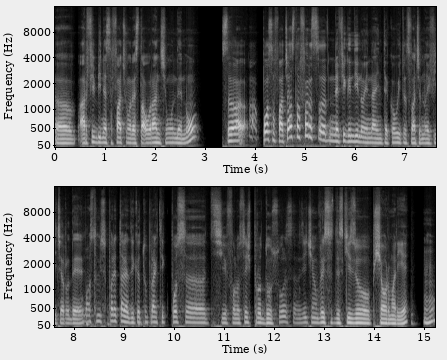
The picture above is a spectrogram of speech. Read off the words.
uh, ar fi bine să faci un restaurant și unde nu, să uh, poți să faci asta fără să ne fi gândit noi înainte că uite, îți facem noi feature-ul de... Asta mi se pare tare, adică tu practic poți să-ți folosești produsul, să zicem vrei să deschizi o șaurmărie Uh-huh.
